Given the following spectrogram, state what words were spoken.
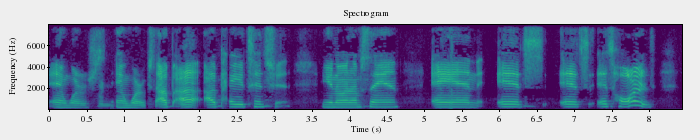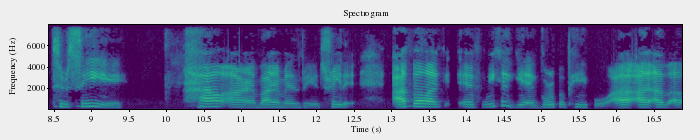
and worse mm. and worse. I, I I pay attention. You know what I'm saying? And it's it's it's hard to see how our environment is being treated. I feel like if we could get a group of people, I I I,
